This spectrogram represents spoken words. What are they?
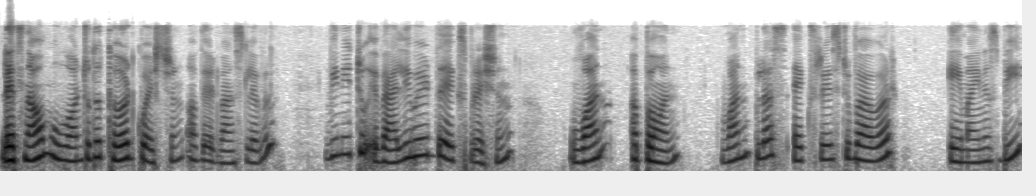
Let's now move on to the third question of the advanced level. We need to evaluate the expression 1 upon 1 plus x raised to power a minus b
